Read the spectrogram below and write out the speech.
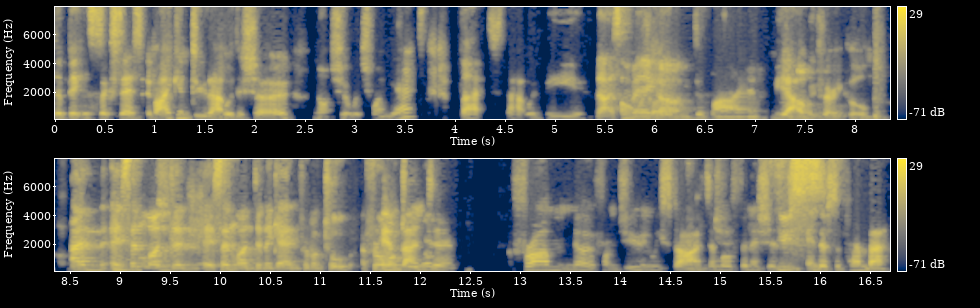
the biggest success. If I can do that with a show, not sure which one yet, but that would be that's oh mega God, be divine. Yeah, it'll oh. be very oh. cool. And it's in mm. London. It's in London again from October. From in October? London from no from June we start and we'll finish in you, end of September.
